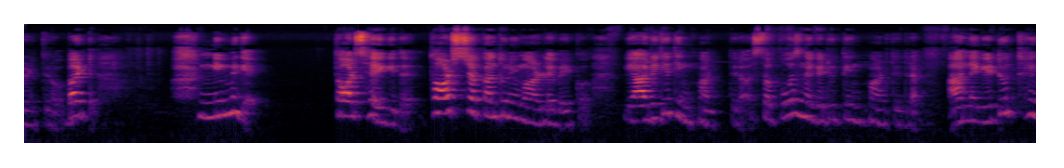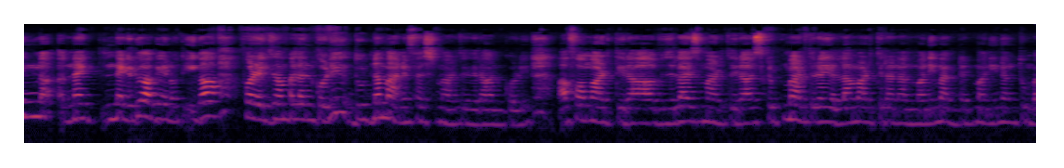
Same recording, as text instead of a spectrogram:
ಬಿಡ್ತಿರೋ. ಬಟ್ ನಿಮಗೆ ಥಾಟ್ಸ್ ಹೇಗಿದೆ? ಥಾಟ್ಸ್ ಚೆಕ್ ಅಂತೂ ನೀವು ಮಾಡಲೇಬೇಕು. ಯಾವ ರೀತಿ ಥಿಂಕ್ ಮಾಡ್ತೀರಾ? ಸಪೋಸ್ ನೆಗೆಟಿವ್ ಥಿಂಕ್ ಮಾಡ್ತಿದ್ರೆ, ಆ ನೆಗೆಟಿವ್ ಥಿಂಗ್ನ ನೆಗೆಟಿವ್ ಆಗಿ ಏನೋ ಈಗ ಫಾರ್ ಎಕ್ಸಾಂಪಲ್ ಅಂದ್ಕೊಳ್ಳಿ ದುಡ್ಡನ್ನ ಮ್ಯಾನಿಫೆಸ್ಟ್ ಮಾಡ್ತಿದ್ದೀರಾ ಅಂದ್ಕೊಳ್ಳಿ ಅಫರ್ ಮಾಡ್ತೀರಾ ವಿಜುಲೈಸ್ ಮಾಡ್ತೀರಾ ಸ್ಕ್ರಿಪ್ಟ್ ಮಾಡ್ತೀರಾ, ಎಲ್ಲ ಮಾಡ್ತೀರಾ? ನನ್ನ ಮನಿ ಮ್ಯಾಗ್ನೆಟ್ ಮನಿ ನಂಗೆ ತುಂಬ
